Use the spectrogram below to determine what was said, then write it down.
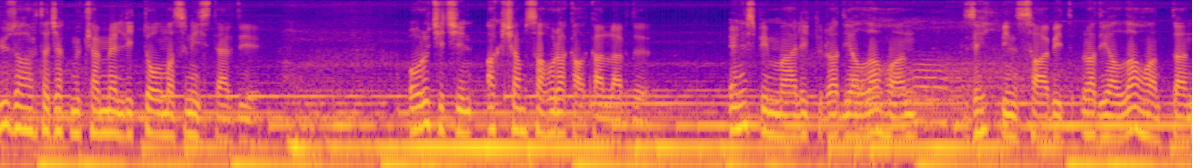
yüz artacak mükemmellikte olmasını isterdi. Oruç için akşam sahura kalkarlardı. Enes bin Malik radıyallahu an Zeyd bin Sabit radıyallahu anh'tan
